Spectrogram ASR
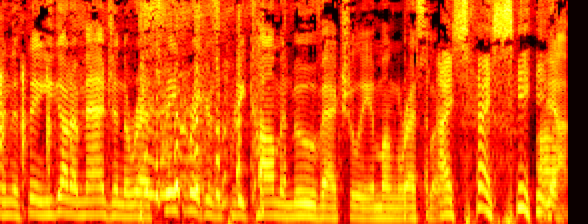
in the thing. You got to imagine the rest. Faith is a pretty common move actually among wrestlers. I, see. Yeah,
